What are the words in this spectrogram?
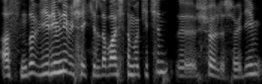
aslında verimli bir şekilde başlamak için şöyle söyleyeyim.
